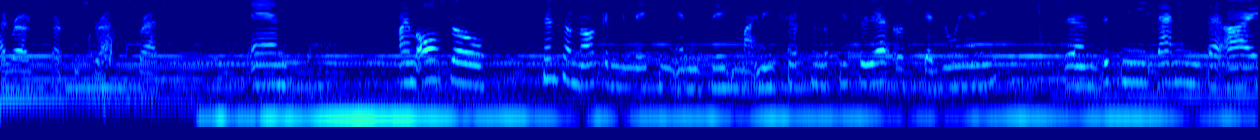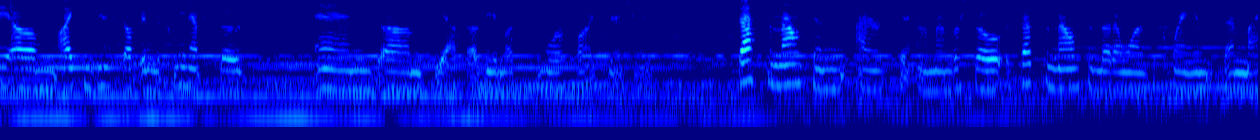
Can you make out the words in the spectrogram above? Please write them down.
I'd rather just start from scratch. And I'm also, since I'm not going to be making any big mining trips in the future yet, or scheduling any, then this mean that means that I um, I can do stuff in between episodes, and um, yeah, that'd be a much more fun experience me. That's the mountain I, remember. So if that's the mountain that I wanted to claim, then my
